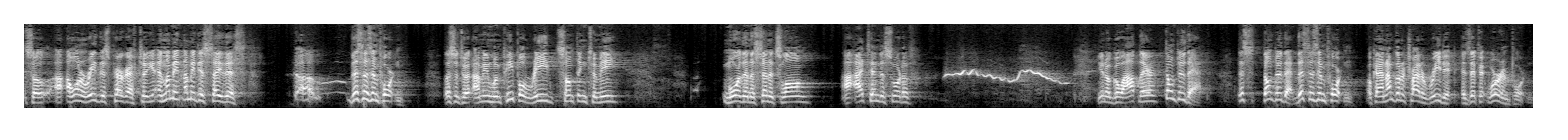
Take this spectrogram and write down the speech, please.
so I, I want to read this paragraph to you. And let me, let me just say this. Uh, this is important. Listen to it. I mean, when people read something to me more than a sentence long, I, I tend to sort of, you know, go out there. Don't do that. This, don't do that. This is important. Okay. And I'm going to try to read it as if it were important.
